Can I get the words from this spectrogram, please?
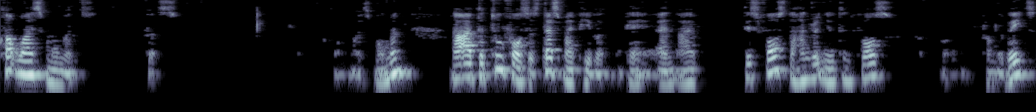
clockwise moment first. Clockwise moment. Now I have the two forces. That's my pivot. Okay, and I have this force, the 100 Newton force from the weights,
